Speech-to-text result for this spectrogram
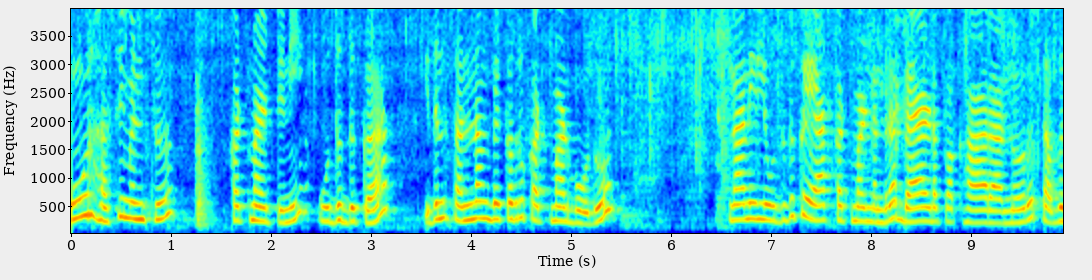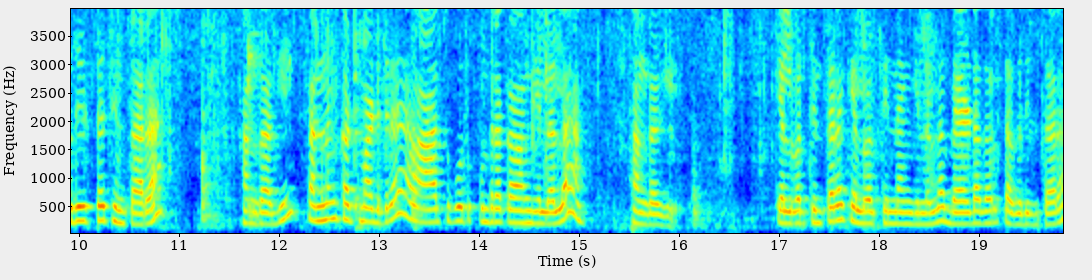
ಮೂರು ಹಸಿಮೆಣಸು ಕಟ್ ಮಾಡ್ತೀನಿ ಉದ್ದಕ್ಕೆ ಇದನ್ನು ಸಣ್ಣಂಗೆ ಬೇಕಾದರೂ ಕಟ್ ಮಾಡ್ಬೋದು. ನಾನಿಲ್ಲಿ ಉದ್ದಕ್ಕೆ ಯಾಕೆ ಕಟ್ ಮಾಡಿನಂದ್ರೆ ಬ್ಯಾಡಪ್ಪ ಖಾರ ಅನ್ನೋರು ತೆಗೆದಿಟ್ಟು ತಿಂತಾರೆ. ಹಾಗಾಗಿ ಸಣ್ಣಂಗೆ ಕಟ್ ಮಾಡಿದರೆ ಆರಿಸ್ಕೋತ ಕುಂದ್ರಕ್ಕಾಗಂಗಿಲ್ಲಲ್ಲ ಹಾಗಾಗಿ ಕೆಲವರು ತಿಂತಾರೆ, ಕೆಲವರು ತಿನ್ನಂಗಿಲ್ಲಲ್ಲ ಬೇಡದವ್ರು ತೆಗೆದಿಡ್ತಾರೆ.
